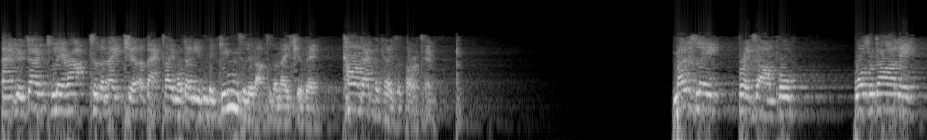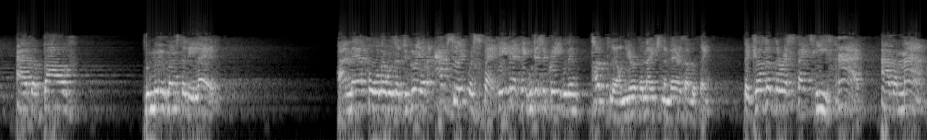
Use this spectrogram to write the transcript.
and who don't live up to the nature of that claim or don't even begin to live up to the nature of it can't advocate authority. Mosley, for example, was regarded as above the movements that he led. And therefore there was a degree of absolute respect, even if people disagreed with him totally on Europe and nation and various other things, because of the respect he had as a man.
